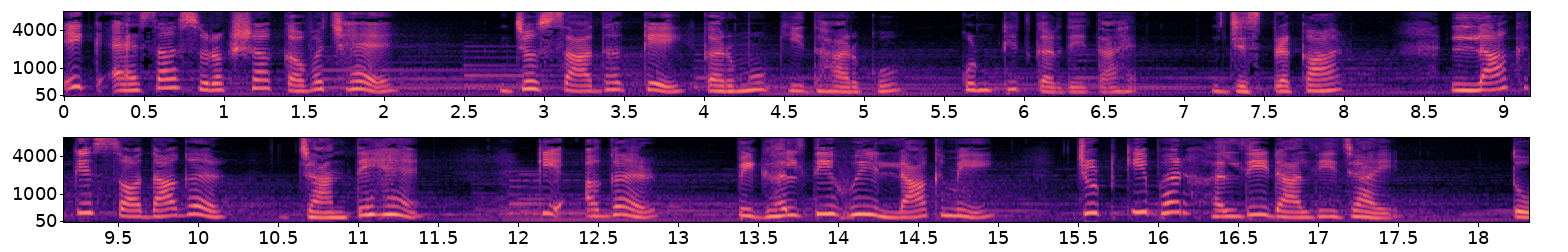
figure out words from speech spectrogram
एक ऐसा सुरक्षा कवच है जो साधक के कर्मों की धार को कुंठित कर देता है। जिस प्रकार लाख के सौदागर जानते हैं कि अगर पिघलती हुई लाख में चुटकी भर हल्दी डाल दी जाए तो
